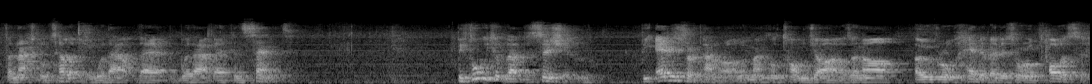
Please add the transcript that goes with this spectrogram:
for national television without their, without their consent. Before we took that decision, the editor of Panorama, a man called Tom Giles, and our overall head of editorial policy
